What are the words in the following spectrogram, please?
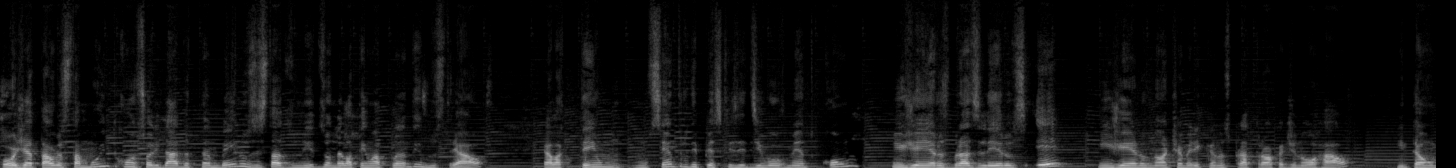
Hoje a Taurus está muito consolidada também nos Estados Unidos, onde ela tem uma planta industrial, ela tem um, um centro de pesquisa e desenvolvimento com engenheiros brasileiros e engenheiros norte-americanos para troca de know-how. Então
